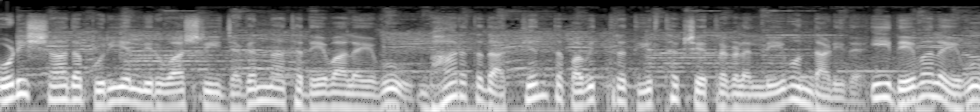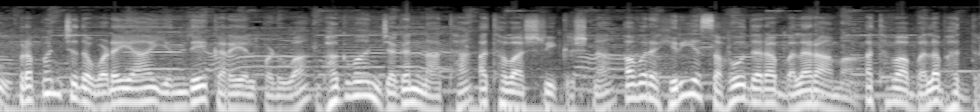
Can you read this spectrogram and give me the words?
ಒಡಿಶಾದ ಪುರಿಯಲ್ಲಿರುವ ಶ್ರೀ ಜಗನ್ನಾಥ ದೇವಾಲಯವು ಭಾರತದ ಅತ್ಯಂತ ಪವಿತ್ರ ತೀರ್ಥಕ್ಷೇತ್ರಗಳಲ್ಲಿ ಒಂದಾಡಿದೆ ಈ ದೇವಾಲಯವು ಪ್ರಪಂಚದ ಒಡೆಯ ಎಂದೇ ಕರೆಯಲ್ಪಡುವ ಭಗವಾನ್ ಜಗನ್ನಾಥ ಅಥವಾ ಶ್ರೀಕೃಷ್ಣ, ಅವರ ಹಿರಿಯ ಸಹೋದರ ಬಲರಾಮ ಅಥವಾ ಬಲಭದ್ರ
